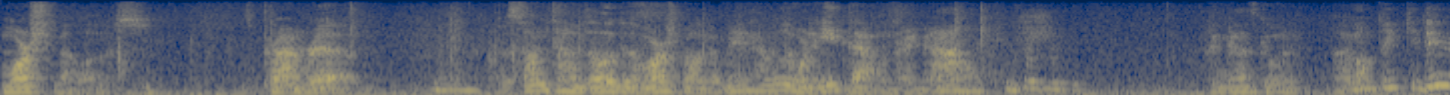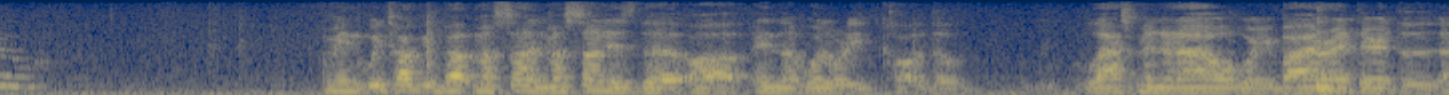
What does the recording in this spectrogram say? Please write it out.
marshmallows. It's prime rib. But sometimes I look at the marshmallow and go, man, I really want to eat that one right now. And God's going, I don't think you do. I mean, we talked about my son. My son is the uh, in the what do you call it? The last minute aisle where you buy right there at the uh,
